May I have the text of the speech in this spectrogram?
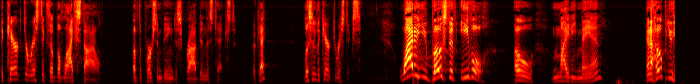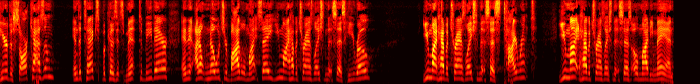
the characteristics of the lifestyle of the person being described in this text. Okay? Listen to the characteristics. Why do you boast of evil, O mighty man? And I hope you hear the sarcasm in the text because it's meant to be there. And I don't know what your Bible might say. You might have a translation that says hero. You might have a translation that says tyrant. You might have a translation that says, Oh, mighty man,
